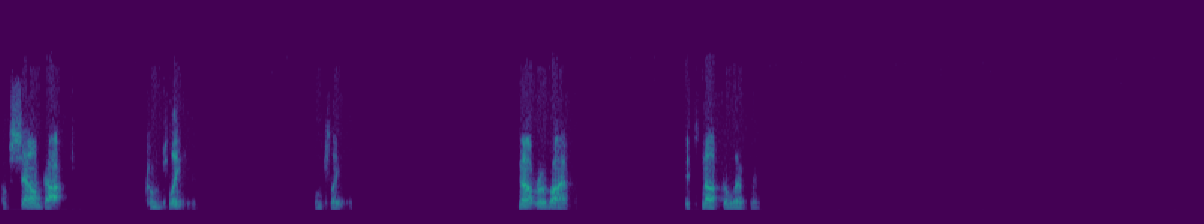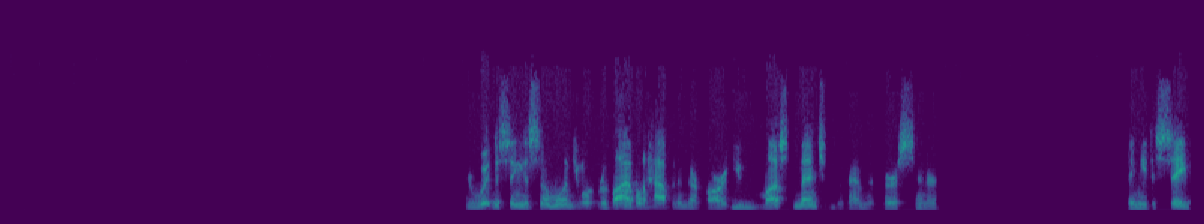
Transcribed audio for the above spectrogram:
of sound doctrine completely, completely. Not revival. It's not deliverance. You're witnessing to someone, you want revival to happen in their heart, you must mention to them that they're a sinner. They need a Savior.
